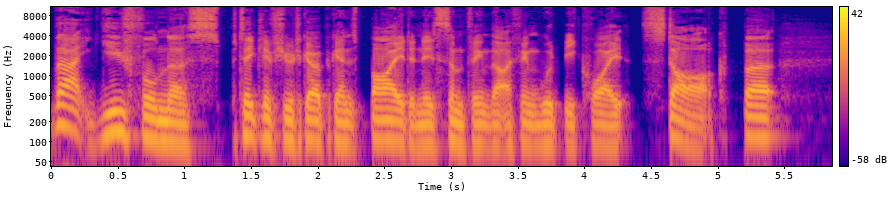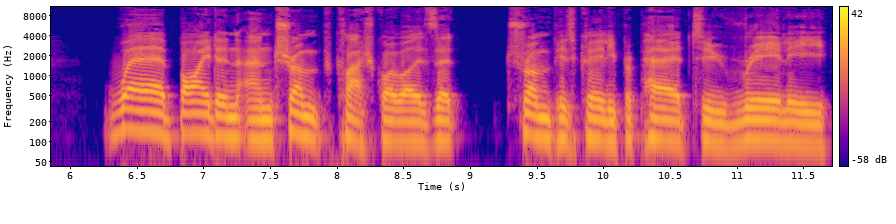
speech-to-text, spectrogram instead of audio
that youthfulness, particularly if you were to go up against Biden, is something that I think would be quite stark. But where Biden and Trump clash quite well is that Trump is clearly prepared to really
